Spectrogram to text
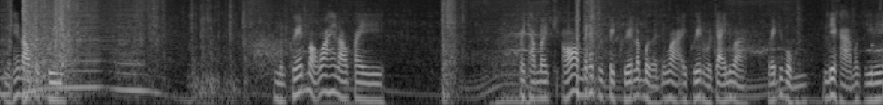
เหมือนให้เราไปคุย เหมือนเควสบอกว่าให้เราไป ไปทำอะไร อ๋อ ไม่ได้เป็นไปเควสระเบิดนี่หว่าไอเควสหัวใจนี่หว่าเควสที่ผมเรียกหาเมื่อกี้นี้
